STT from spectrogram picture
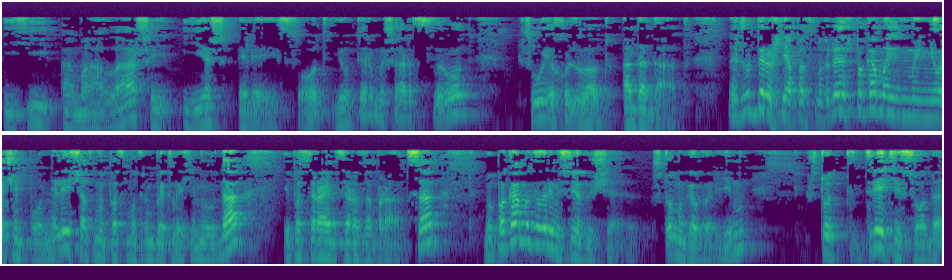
ихи амаалаши еш элейсот, йотер мешар сферот, шуя холилот ададат. Значит, во-первых, я посмотрю, значит, пока мы, мы не очень поняли, сейчас мы посмотрим Бетлахим Иуда и постараемся разобраться. Но пока мы говорим следующее. Что мы говорим? Что третий сода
